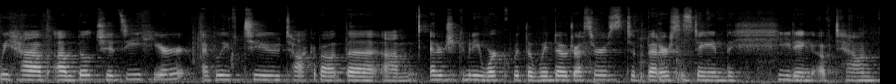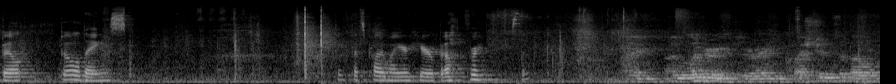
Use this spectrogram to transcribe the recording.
we have um, Bill Chidsey here, I believe, to talk about the um, Energy Committee work with the window dressers to better sustain the heating of town buil- buildings. I think that's probably why you're here, Bill, right? I'm, I'm wondering if there are any questions about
